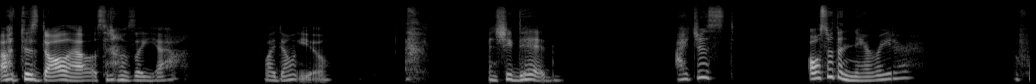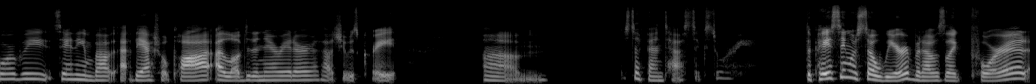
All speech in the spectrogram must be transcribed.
about this dollhouse and i was like yeah why don't you and she did i just also the narrator before we say anything about the actual plot, I loved the narrator. I thought she was great. Um, just a fantastic story. The pacing was so weird, but I was like for it.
